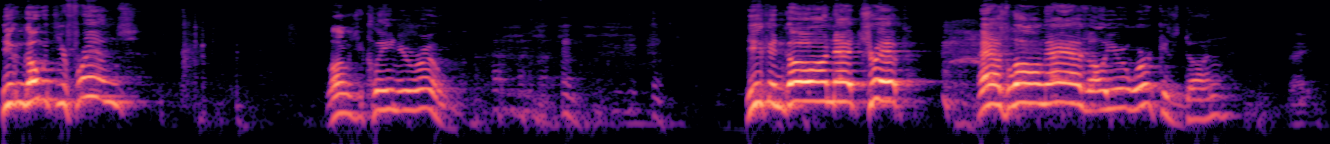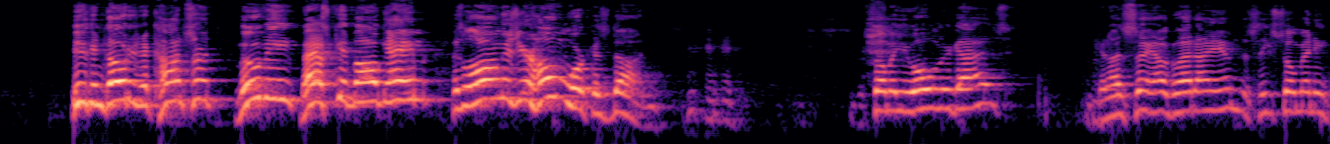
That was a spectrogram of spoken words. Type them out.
You can go with your friends as long as you clean your room. You can go on that trip as long as all your work is done. You can go to the concert, movie, basketball game as long as your homework is done. For some of you older guys, can I say how glad I am to see so many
